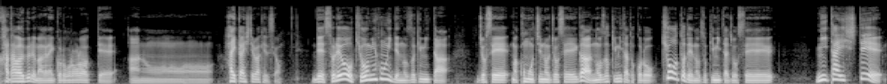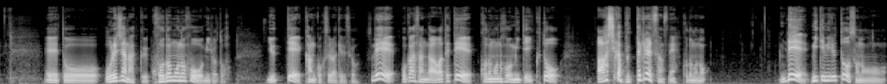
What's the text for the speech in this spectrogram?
片輪車がねゴロゴロゴロって、あのー、徘徊してるわけですよ。でそれを興味本位で覗き見た女性、まあ、子持ちの女性が覗き見たところ京都で覗き見た女性に対してえーと、俺じゃなく子供の方を見ろと言って勧告するわけですよ。でお母さんが慌てて子供の方を見ていくと足がぶった切られてたんですね子供の。で見てみるとその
